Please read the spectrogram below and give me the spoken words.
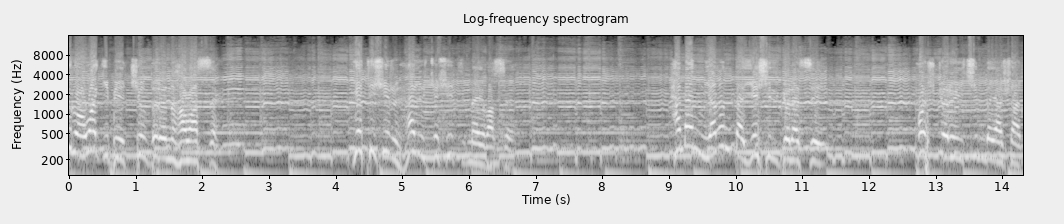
Çukurova gibi çıldırın havası. Yetişir her çeşit meyvası. Hemen yanında yeşil gölesi. Hoşgörü içinde yaşar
